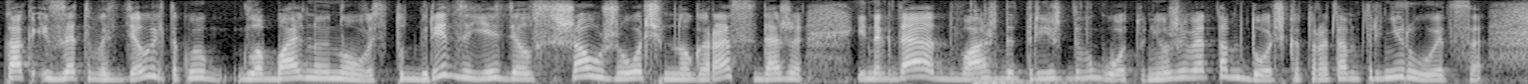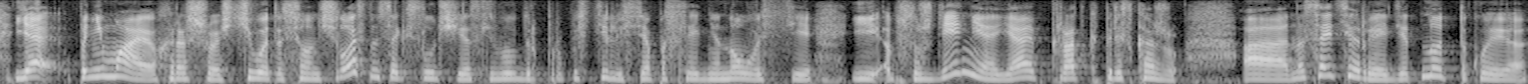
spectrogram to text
как из этого сделали такую глобальную новость. Тут Беридзе ездил в США уже очень много раз, даже иногда дважды, трижды в год. У него живет там дочь, которая там тренируется. Я понимаю хорошо, с чего это все началось, на всякий случай, если вы вдруг пропустили все последние новости и обсуждения, я кратко перескажу. А, на сайте Reddit, ну, это такой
